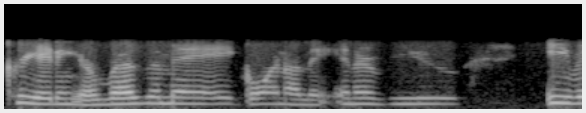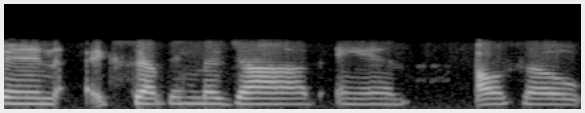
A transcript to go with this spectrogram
creating your resume, going on the interview, even accepting the job, and also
